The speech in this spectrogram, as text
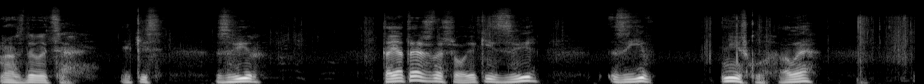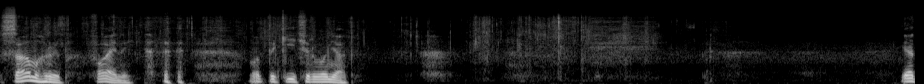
Ось дивиться, якийсь звір. Та я теж знайшов, якийсь звір з'їв ніжку, але сам гриб файний. От такий червоняк. Я,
